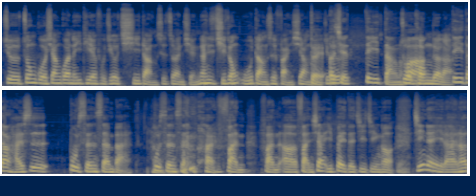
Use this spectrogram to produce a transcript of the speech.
就是中国相关的 ETF 只有七档是赚钱，但是其中五档是反向的，对，而且第一档做空的啦，第一档还是不升三百。不升三百反反啊反向一倍的基金哈，今年以来它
